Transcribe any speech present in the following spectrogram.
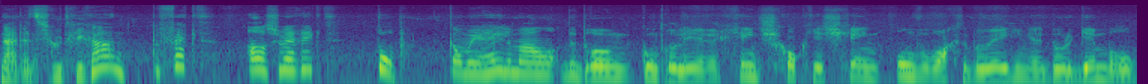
Nou, dat is goed gegaan. Perfect. Alles werkt. Top. Kan weer helemaal de drone controleren. Geen schokjes, geen onverwachte bewegingen door de gimbal.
